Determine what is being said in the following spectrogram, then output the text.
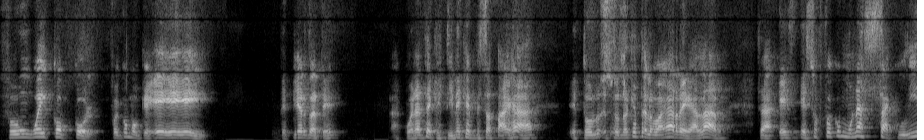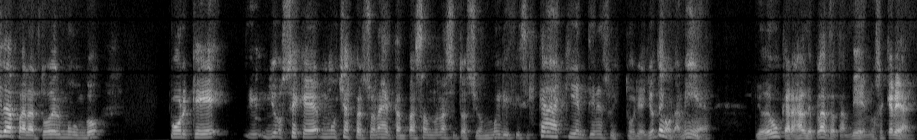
fue un wake-up call, fue como que, hey, hey, hey, despiértate, acuérdate que tienes que empezar a pagar, esto, esto no es que te lo van a regalar. O sea, eso fue como una sacudida para todo el mundo, porque yo sé que muchas personas están pasando una situación muy difícil. Cada quien tiene su historia. Yo tengo la mía. Yo debo un carajal de plata también, no se crean.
